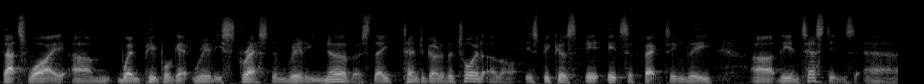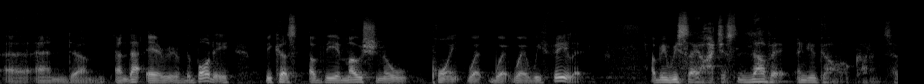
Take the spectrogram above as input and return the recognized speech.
That's why um, when people get really stressed and really nervous, they tend to go to the toilet a lot. It's because it, it's affecting the, uh, the intestines uh, uh, and, um, and that area of the body because of the emotional point where, where, where we feel it. I mean, we say, oh, I just love it. And you go, oh, God, I'm so,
